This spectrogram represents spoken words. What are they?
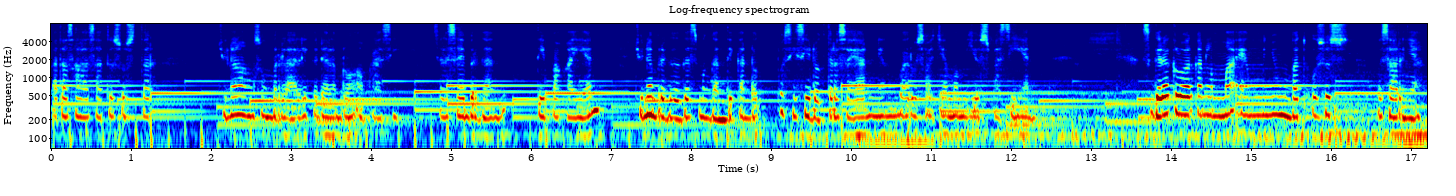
kata salah satu suster. Juna langsung berlari ke dalam ruang operasi. Selesai berganti pakaian, Juna bergegas menggantikan dok posisi dokter Sayan yang baru saja membius pasien. Segera keluarkan lemak yang menyumbat usus besarnya.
